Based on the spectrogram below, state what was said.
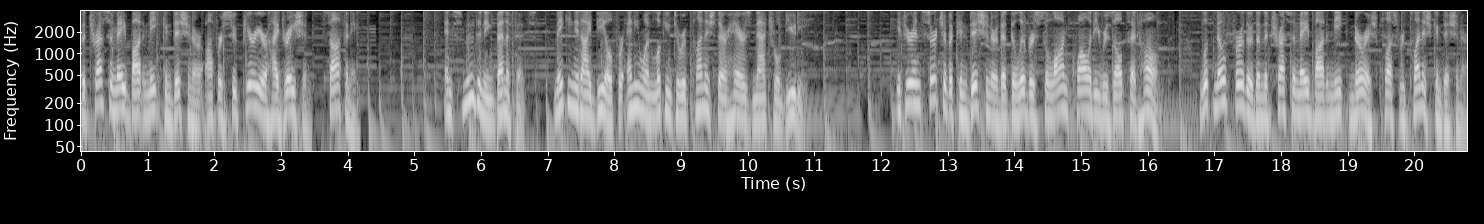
the Tresemme Botanique Conditioner offers superior hydration, softening, and smoothening benefits, making it ideal for anyone looking to replenish their hair's natural beauty. If you're in search of a conditioner that delivers salon-quality results at home, look no further than the Tresemme Botanique Nourish Plus Replenish Conditioner.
